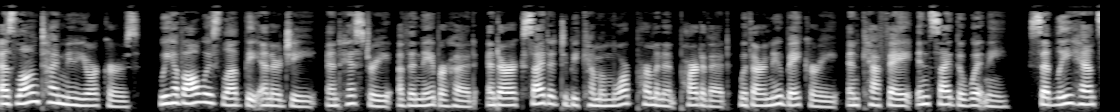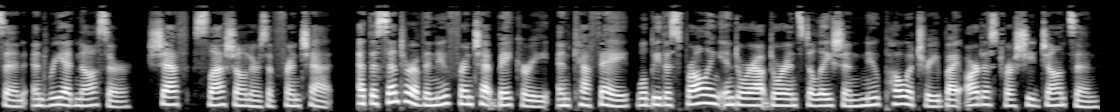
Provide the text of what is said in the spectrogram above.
As longtime New Yorkers, we have always loved the energy and history of the neighborhood and are excited to become a more permanent part of it with our new bakery and cafe inside the Whitney, said Lee Hanson and Riad Nasr, chef slash owners of Frenchette. At the center of the new Frenchette Bakery and Cafe will be the sprawling indoor-outdoor installation New Poetry by artist Rashid Johnson,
